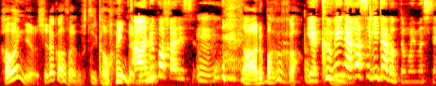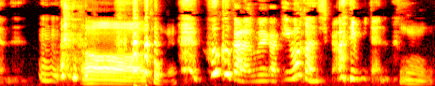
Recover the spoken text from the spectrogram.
可愛いんだよ。白川さん普通に可愛いんだけど。アルパカですよ。うん。あ、アルパカか。いや、首長すぎだろって思いましたよね。うん。ああ、そうね。服から上が違和感しかないみたいな。うん。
